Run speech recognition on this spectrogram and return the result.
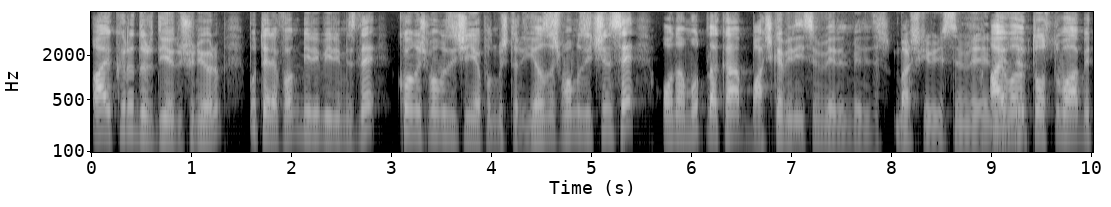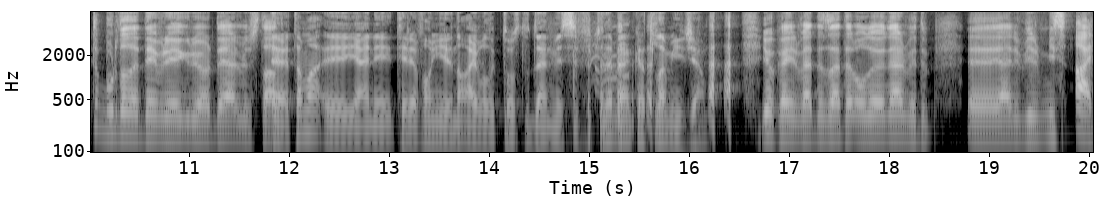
aykırıdır diye düşünüyorum. Bu telefon birbirimizle konuşmamız için yapılmıştır. Yazışmamız içinse ona mutlaka başka bir isim verilmelidir. Başka bir isim verilmelidir. Ayvalık tostu muhabbeti burada da devreye giriyor değerli üstad. Evet ama e, yani telefon yerine ayvalık tostu denmesi fikrine ben katılamayacağım. Yok hayır ben de zaten onu önermedim. Ee, yani bir misal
